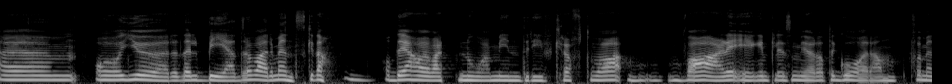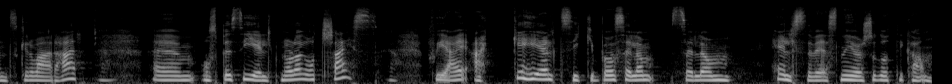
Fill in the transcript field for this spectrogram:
Um, og gjøre det bedre å være menneske, da. Mm. Og det har jo vært noe av min drivkraft. Hva, hva er det egentlig som gjør at det går an for mennesker å være her? Ja. Um, og spesielt når det har gått skeis. Ja. For jeg er ikke helt sikker på, selv om, selv om helsevesenet gjør så godt de kan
